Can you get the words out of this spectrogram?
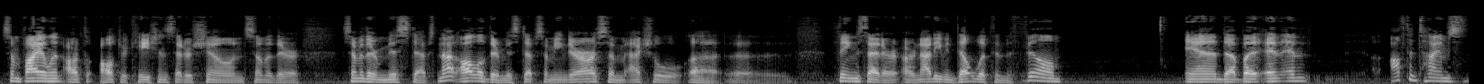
some violent altercations that are shown, some of their, some of their missteps. Not all of their missteps. I mean, there are some actual, uh, uh, things that are, are not even dealt with in the film and uh, but and and oftentimes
